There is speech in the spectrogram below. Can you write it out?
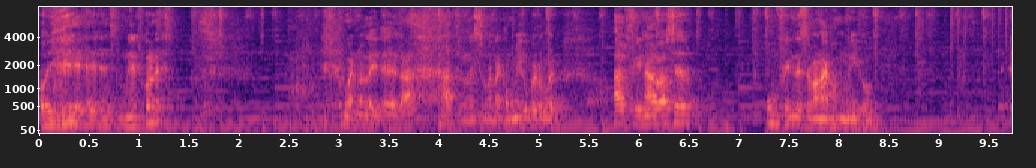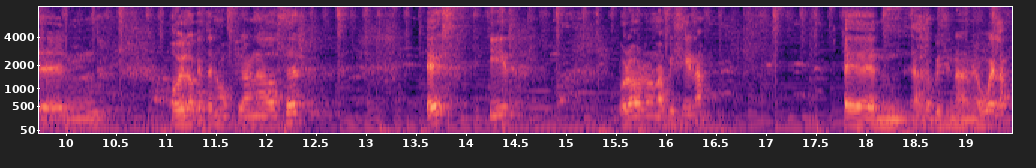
Hoy es miércoles. Bueno, la idea era hacer una semana conmigo, pero bueno, al final va a ser un fin de semana conmigo. En- hoy lo que tenemos planeado hacer es ir por ahora a una piscina, en, a la piscina de mi abuela,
